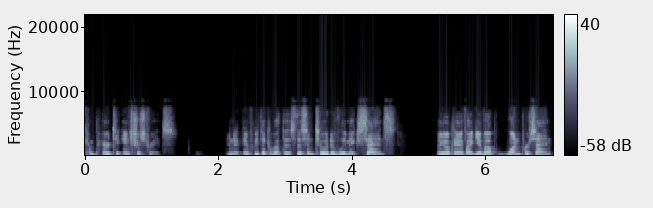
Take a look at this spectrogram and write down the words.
compared to interest rates. And if we think about this, this intuitively makes sense. Like, okay, if I give up 1%,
